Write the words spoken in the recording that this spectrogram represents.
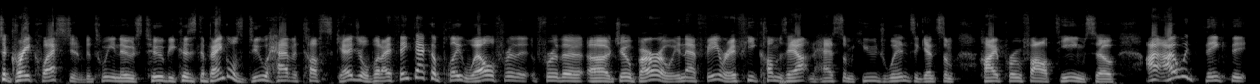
It's a great question between those two because the Bengals do have a tough schedule, but I think that could play well for the for the uh, Joe Burrow in that favor if he comes out and has some huge wins against some high profile teams. So I, I would think that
